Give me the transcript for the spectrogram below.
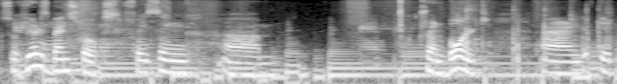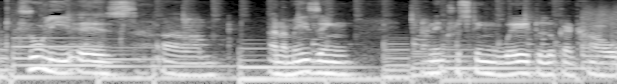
So here is Ben Stokes facing um, Trent Boult, and it truly is um, an amazing and interesting way to look at how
